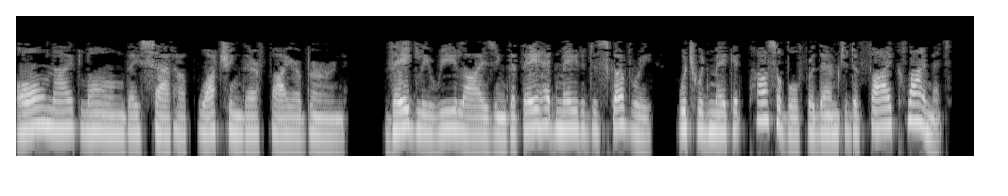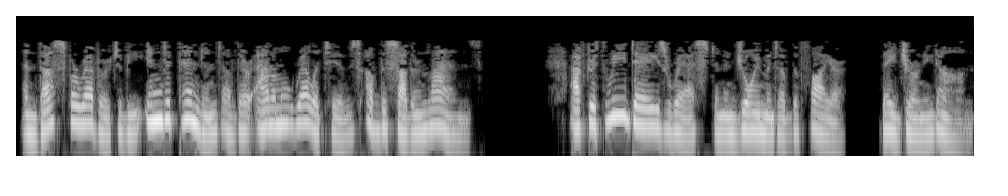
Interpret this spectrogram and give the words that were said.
All night long they sat up watching their fire burn, vaguely realizing that they had made a discovery which would make it possible for them to defy climate and thus forever to be independent of their animal relatives of the southern lands. After three days' rest and enjoyment of the fire, they journeyed on.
